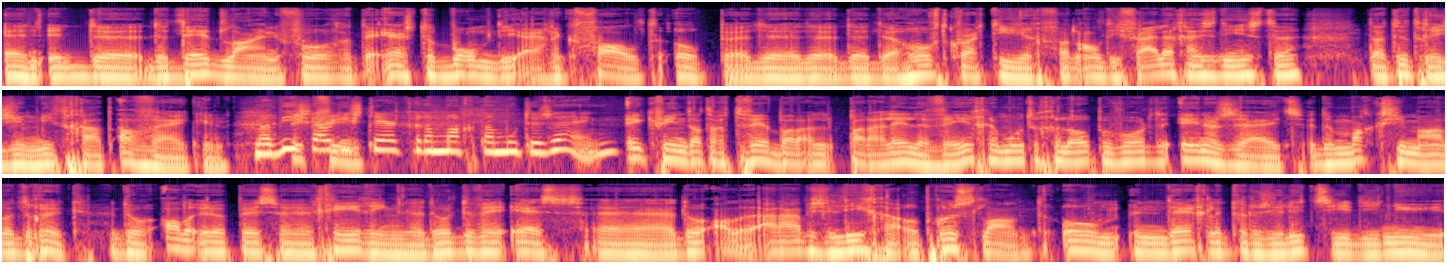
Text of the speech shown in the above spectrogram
En de, de deadline voor de eerste bom die eigenlijk valt op eh, de, de, de, de hoofdkwartier van al die veiligheidsdiensten, dat dit regime niet gaat afwijken. Maar wie zou die sterkere macht dan moeten zijn? Ik vind dat er twee parallele wegen moeten gelopen worden. Enerzijds de maximale druk door alle Europese regeringen, door de VS, uh, door alle Arabische Liga op Rusland om een dergelijke resolutie die nu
